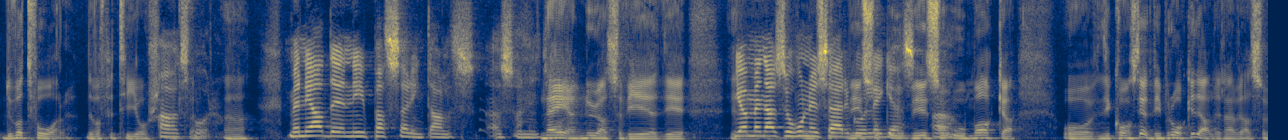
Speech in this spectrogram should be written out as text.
Du var två år. Det var för tio år sedan. Ja, två år. Ja. Men ni, hade, ni passar inte alls, alltså ni två. Nej, nu alltså vi... Det, Ja men alltså hon är så här vi är så, gullig. o- vi är så ja. omaka. Och det är att vi bråkade aldrig, när alltså,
